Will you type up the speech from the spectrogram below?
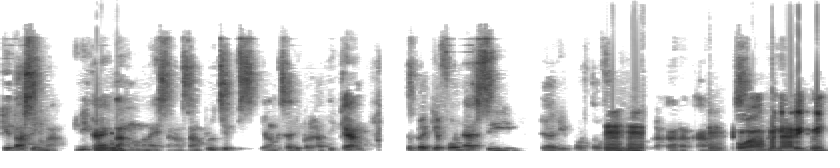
kita simak. Ini kaitan hmm. mengenai saham-saham blue chips yang bisa diperhatikan sebagai fondasi dari portofolio mm-hmm. rekan-rekan. Mm-hmm. Wah, menarik nih.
